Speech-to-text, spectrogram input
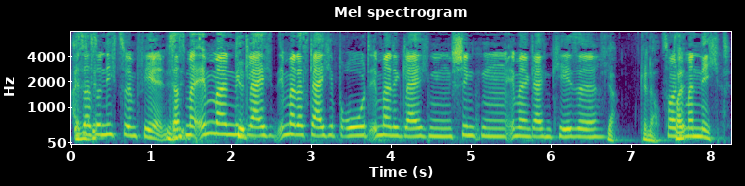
also ist also nicht zu empfehlen, dass man immer gleich, immer das gleiche Brot, immer den gleichen Schinken, immer den gleichen Käse. Ja. Genau. Sollte weil, man nicht.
